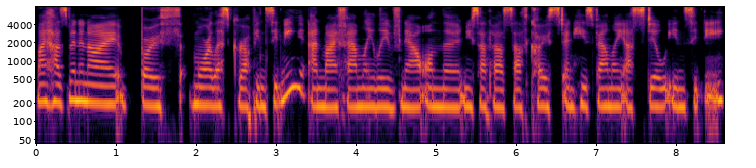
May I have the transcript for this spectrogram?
my husband and I both more or less grew up in Sydney, and my family live now on the New South Wales south coast, and his family are still in Sydney.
